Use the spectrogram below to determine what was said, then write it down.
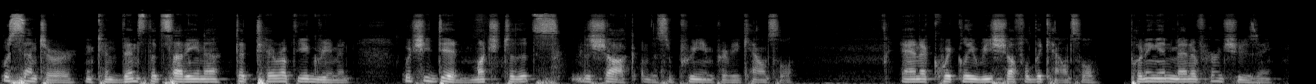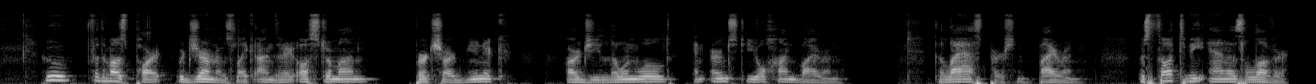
was sent to her and convinced the Tsarina to tear up the agreement, which she did much to the, the shock of the Supreme Privy Council. Anna quickly reshuffled the council putting in men of her choosing, who, for the most part, were Germans like Andre Ostermann, Burchard Münnich, R.G. Lowenwald, and Ernst Johann Byron. The last person, Byron, was thought to be Anna's lover,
